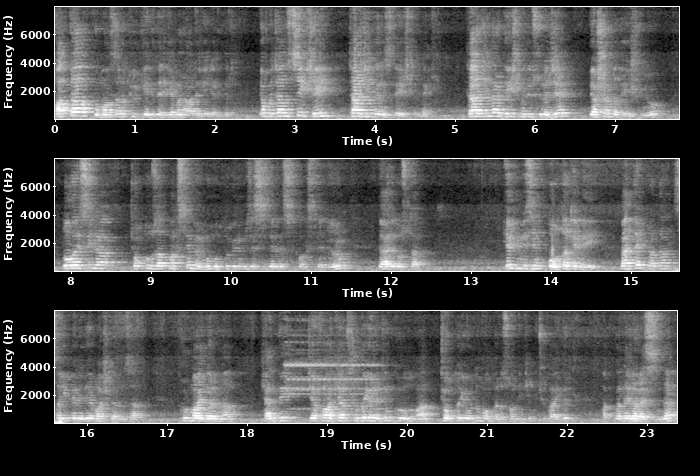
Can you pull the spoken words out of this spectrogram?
Hatta bu manzara Türkiye'de de egemen hale gelebilir. Yapacağınız tek şey tercihlerinizi değiştirmek. Tercihler değişmediği sürece yaşam da değişmiyor. Dolayısıyla çok da uzatmak istemiyorum. Bu mutlu günümüzde sizleri de sıkmak istemiyorum. Değerli dostlar, hepimizin ortak emeği. Ben tekrardan Sayın Belediye Başkanımıza, kurmaylarına, kendi cefakar şube yönetim kuruluma, çok da yordum onları son iki buçuk aydır, haklarını helal etsinler.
